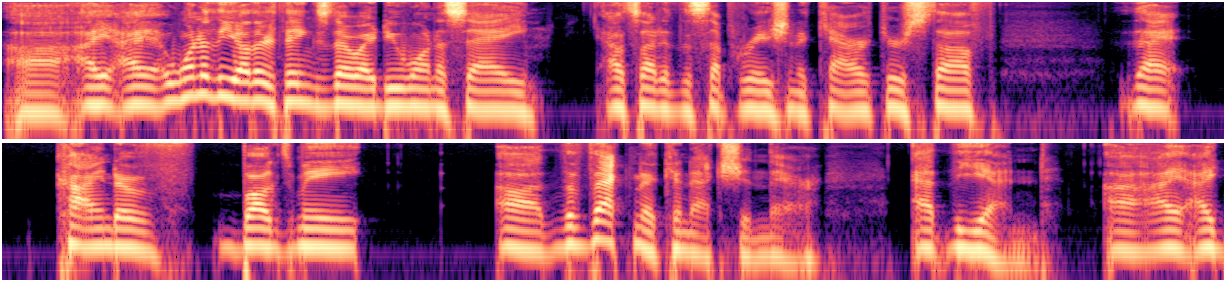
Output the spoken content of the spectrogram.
Uh, I, I one of the other things though I do want to say outside of the separation of character stuff that kind of bugged me, uh, the Vecna connection there at the end. I I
